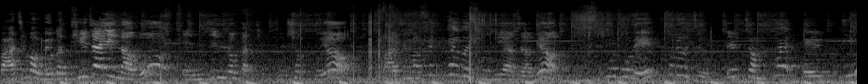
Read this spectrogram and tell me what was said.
마지막 외관 디자인하고 엔진룸 같이 보셨고요. 마지막 스펙을 정리하자면 쉐보레 크루즈 1.8 LT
